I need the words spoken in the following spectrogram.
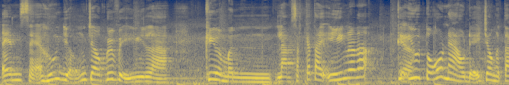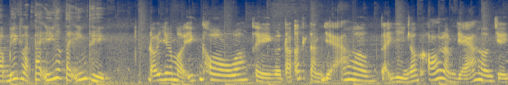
em sẽ hướng dẫn cho quý vị là khi mà mình làm sạch cái tay yến đó đó cái Dạ. yếu tố nào để cho người ta biết là tay yến là tay yến thiệt đối với mà yến thô á thì người ta ít làm giả hơn tại vì nó khó làm giả hơn chị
